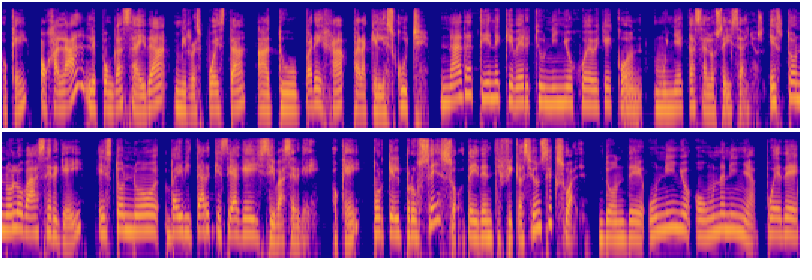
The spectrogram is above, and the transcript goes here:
¿ok? Ojalá le pongas, Aida, mi respuesta a tu pareja para que le escuche. Nada tiene que ver que un niño juegue con muñecas a los seis años. Esto no lo va a hacer gay. Esto no va a evitar que sea gay si va a ser gay. ¿Ok? Porque el proceso de identificación sexual, donde un niño o una niña puede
